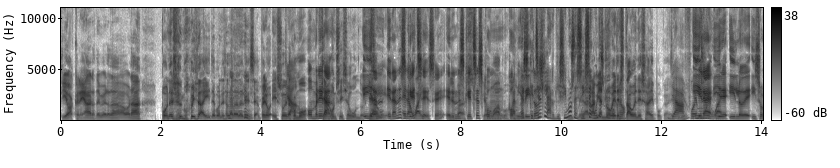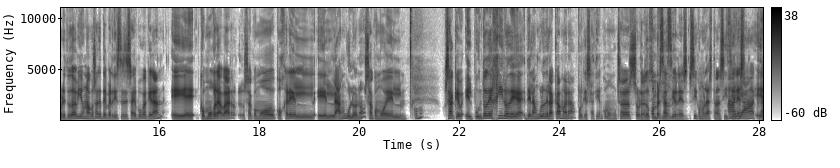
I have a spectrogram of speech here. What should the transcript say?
tío, a crear, de verdad. Ahora pones el móvil ahí, te pones a hablar de lo que sea. Pero eso era Ya, como, hombre, ¿qué eran- hago en 6 segundos? Y ¿Qué eran, hago? eran Era guay. sketches, ¿eh? Eran Flipas, sketches qué con, guapo. con Había gritos. sketches larguísimos de Me seis da rabia segundos. no que haber digo, pero- estado en esa época. eh, Ya, tío. fue y, muy era- y- guay. y lo de- y sobre todo había una cosa que te perdiste de esa época que eran eh, cómo grabar, o sea, cómo coger el, el ángulo, ¿no? O sea, como el... ¿Cómo? O sea, que el punto de giro de- del ángulo de la cámara, porque se hacían como muchas, sobre todo Transiciones. conversaciones, sí, como las transiciones, ya, era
